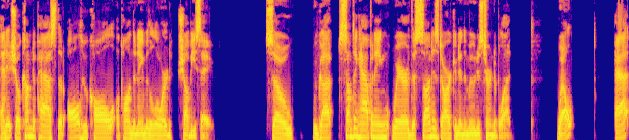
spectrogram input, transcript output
And it shall come to pass that all who call upon the name of the Lord shall be saved. So we've got something happening where the sun is darkened and the moon is turned to blood. Well, at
